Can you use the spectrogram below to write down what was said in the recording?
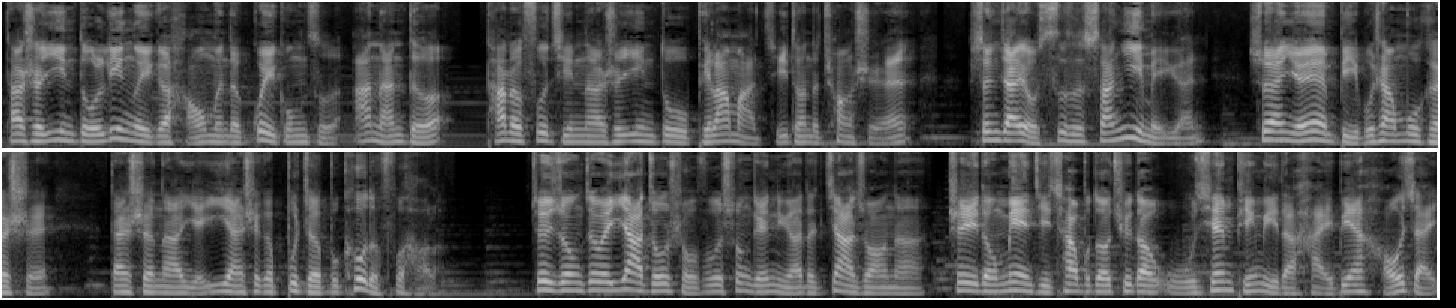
他是印度另外一个豪门的贵公子阿南德。他的父亲呢是印度皮拉玛集团的创始人，身家有四十三亿美元。虽然远远比不上穆克什，但是呢也依然是个不折不扣的富豪了。最终，这位亚洲首富送给女儿的嫁妆呢，是一栋面积差不多去到五千平米的海边豪宅。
